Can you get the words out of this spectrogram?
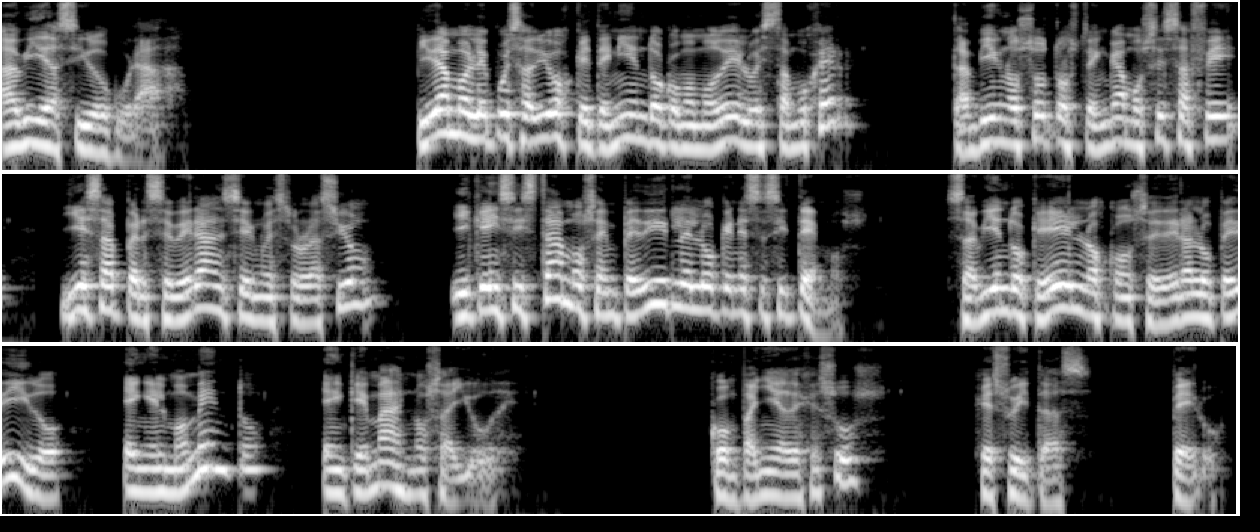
había sido curada. Pidámosle pues a Dios que teniendo como modelo esta mujer, también nosotros tengamos esa fe y esa perseverancia en nuestra oración y que insistamos en pedirle lo que necesitemos, sabiendo que Él nos concederá lo pedido en el momento en que más nos ayude. Compañía de Jesús, Jesuitas, Perú.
